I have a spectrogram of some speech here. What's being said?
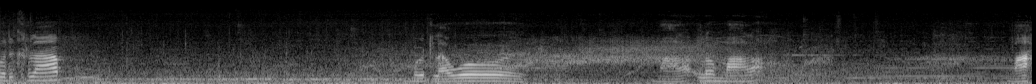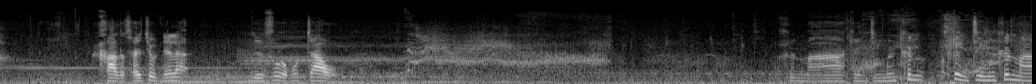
วัสดีครับ มืดแล้วเว้ย มาแล้วเริ่มมาแล้วมาข้าจะใช้จุดนี้แหละยืนสู้กับพวกเจ้า ขึ้นมา เก่งจริงมึงขึ้น เก่งจริงมึงขึ้นมา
